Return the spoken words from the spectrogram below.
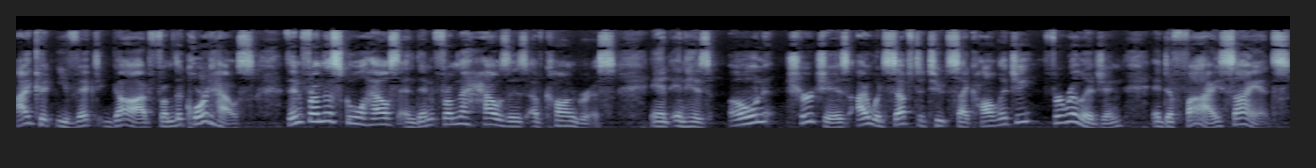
I could evict God from the courthouse, then from the schoolhouse, and then from the houses of Congress. And in his own churches, I would substitute psychology for religion and defy science.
